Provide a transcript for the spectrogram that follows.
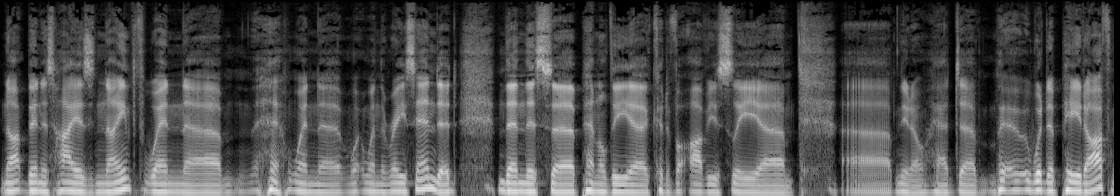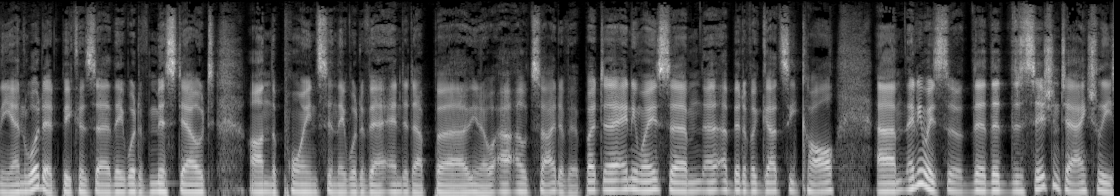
not been as high as ninth when um, when uh, when the race ended, then this uh, penalty could have obviously you know had it wouldn't have paid off in the end, would it? Because they would have missed out on the points, and they would have ended up you know outside of it. But anyways, um, a, a, bit of a gutsy call. Um, anyways, so the the decision to actually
